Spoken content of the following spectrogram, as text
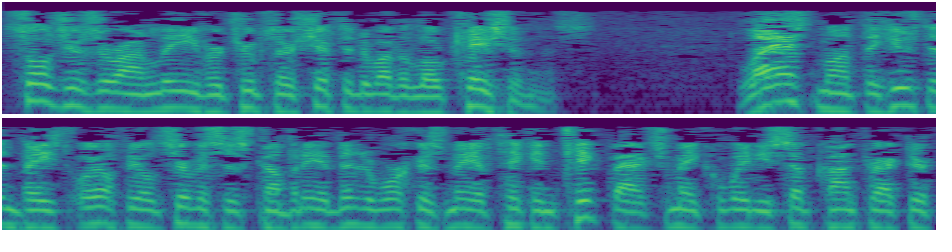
soldiers are on leave or troops are shifted to other locations. Last month, the Houston-based oilfield services company admitted workers may have taken kickbacks from a Kuwaiti subcontractor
